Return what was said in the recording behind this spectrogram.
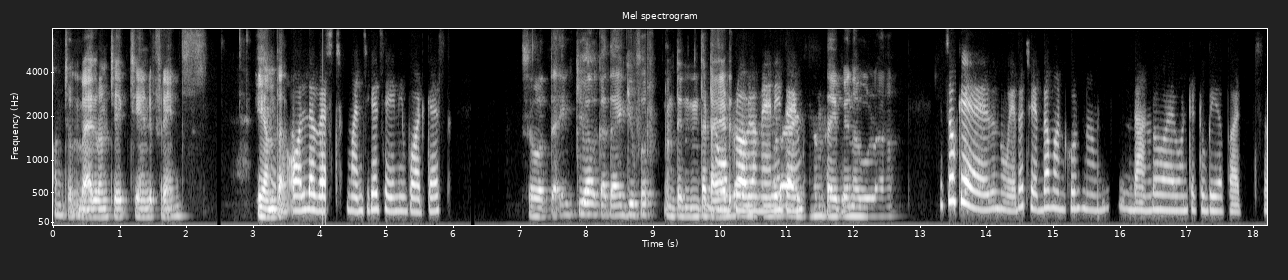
కొంచెం బ్యాక్గ్రౌండ్ చెక్ చేయండి ఫ్రెండ్స్. ఆల్ ద బెస్ట్ మంచిగా చేయని పాడ్కాస్ట్. సో థ్యాంక్ యూ అక్క. థ్యాంక్ యూ ఫర్ అంటే ఇంత టైర్డ్గా అయిపోయినా కూడా. ఇట్స్ ఓకే నువ్వు ఏదో చేద్దాం అనుకుంటున్నాం దానిలో I wanted to be a part so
